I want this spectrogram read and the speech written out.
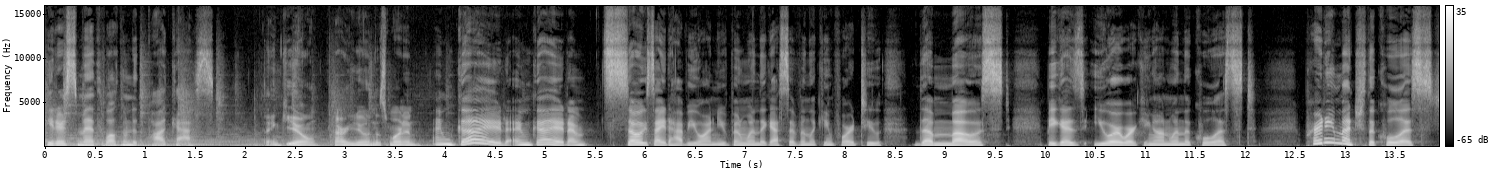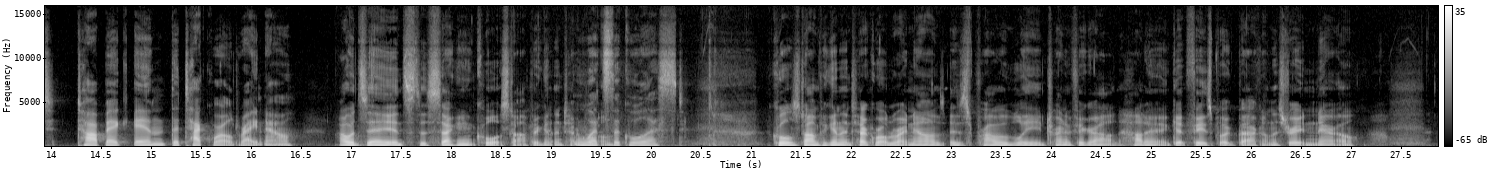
Peter Smith, welcome to the podcast. Thank you. How are you doing this morning? I'm good. I'm good. I'm so excited to have you on. You've been one of the guests I've been looking forward to the most because you are working on one of the coolest, pretty much the coolest topic in the tech world right now. I would say it's the second coolest topic in the tech What's world. What's the coolest? coolest topic in the tech world right now is, is probably trying to figure out how to get Facebook back on the straight and narrow.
